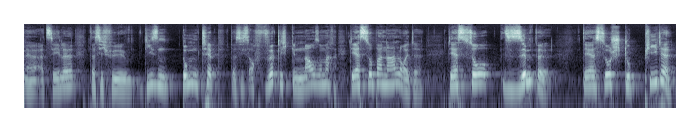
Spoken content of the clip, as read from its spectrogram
äh, erzähle, dass ich für diesen dummen Tipp, dass ich es auch wirklich genauso mache, der ist so banal, Leute. Der ist so simpel. Der ist so stupide.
